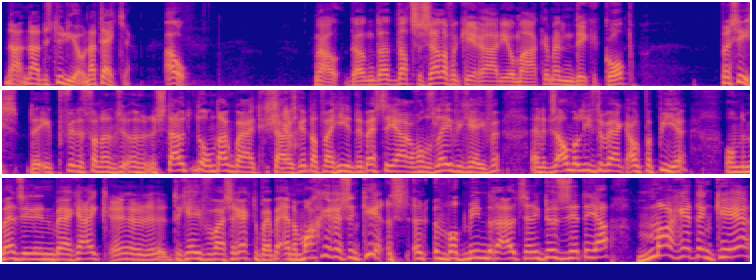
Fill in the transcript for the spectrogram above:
Naar, naar de studio, naar Tetje. Oh. Nou, dan dat, dat ze zelf een keer radio maken met een dikke kop... Precies. De, ik vind het van een, een stuitende ondankbaarheid getuigen dat wij hier de beste jaren van ons leven geven. En het is allemaal liefdewerk oud papier. Om de mensen in Bergijk eh, te geven waar ze recht op hebben. En dan mag er eens een keer een, een, wat mindere uitzending tussen zitten. Ja, mag het een keer?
